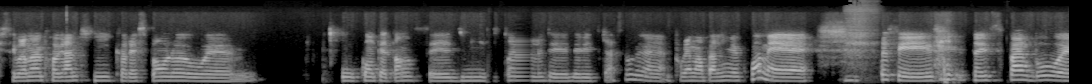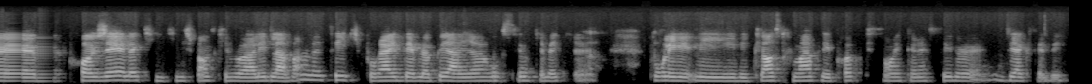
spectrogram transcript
c'est vraiment un programme qui correspond là, euh, aux compétences du ministère de, l'éducation. On pourrait en parler mieux que moi, mais ça, c'est un super beau projet là, qui, je pense, qui va aller de l'avant, qui pourrait être développé ailleurs aussi au Québec pour les, classes primaires et les profs qui sont intéressés d'y accéder.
